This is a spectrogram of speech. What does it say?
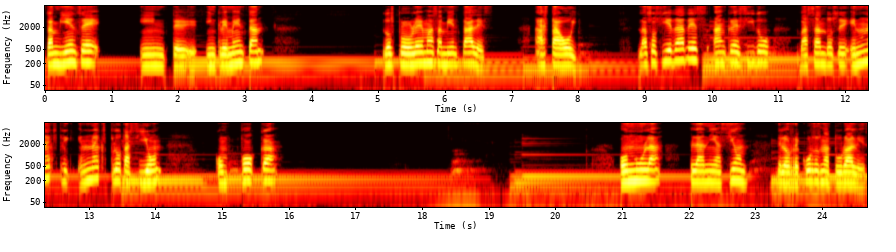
también se incrementan los problemas ambientales hasta hoy. Las sociedades han crecido basándose en una, en una explotación con poca o nula planeación de los recursos naturales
